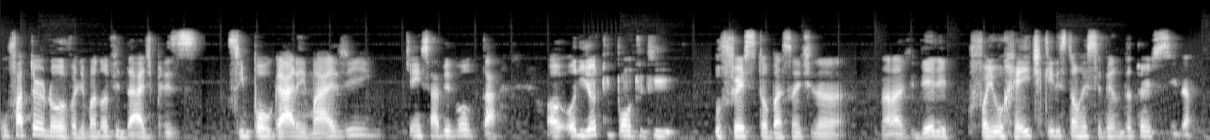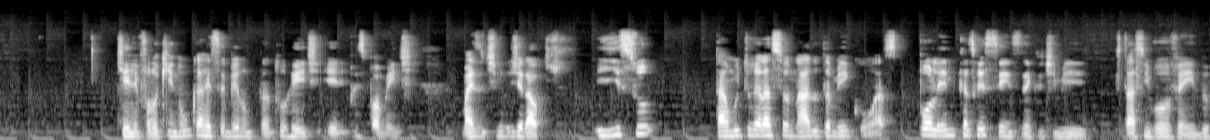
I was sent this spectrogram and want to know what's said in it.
um fator novo ali, uma novidade para eles se empolgarem mais e quem sabe voltar. E outro ponto que o Fer citou bastante na, na live dele foi o hate que eles estão recebendo da torcida. Que ele falou que nunca receberam tanto hate, ele principalmente, mas o time no geral. E isso tá muito relacionado também com as polêmicas recentes, né, que o time está se envolvendo.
